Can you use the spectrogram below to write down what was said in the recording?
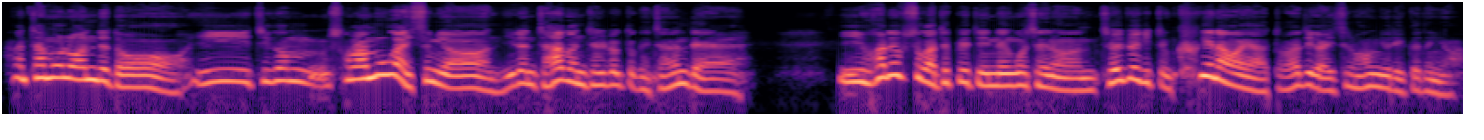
한참 올라왔는데도 이 지금 소나무가 있으면 이런 작은 절벽도 괜찮은데 이 화렵수가 덮여져 있는 곳에는 절벽이 좀 크게 나와야 도라지가 있을 확률이 있거든요.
